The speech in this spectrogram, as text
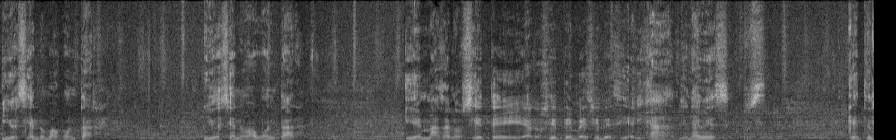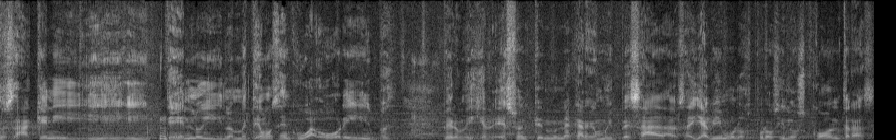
yo decía, no va a aguantar. Yo decía, no va a aguantar. Y es más, a los siete, a los siete meses yo le decía, hija, de una vez, pues, que te lo saquen y, y, y tenlo y lo metemos en incubadora y pues, pero me dijeron, eso es una carga muy pesada, o sea, ya vimos los pros y los contras.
